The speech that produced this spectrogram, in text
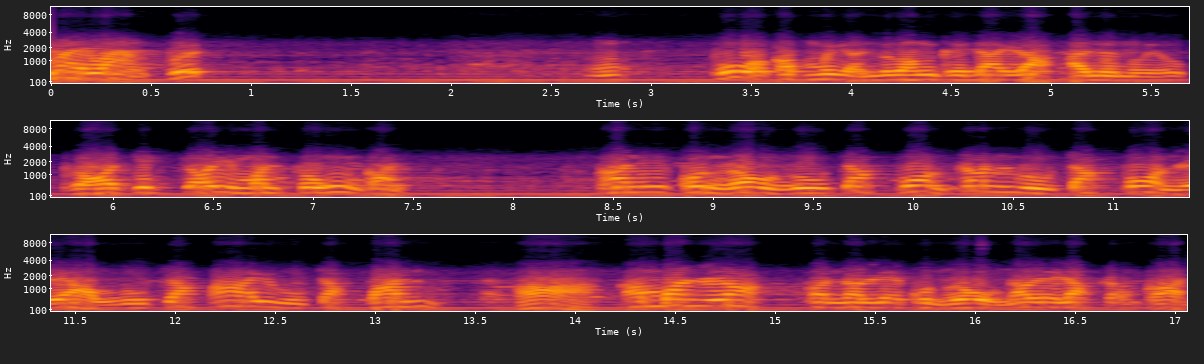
ไม่ว่างพึดพวกกับเมียเนืองคือได้รักอันนู้นเพราะจิตใจมันสูงกันการนี้คนเรารู้จักป้อนกันรู้จักป้อนเรารู้จักอายรู้จักปันอ่ากำมันรักกันนั่นแหละคนเรานั่นแหละรักสำคัญ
